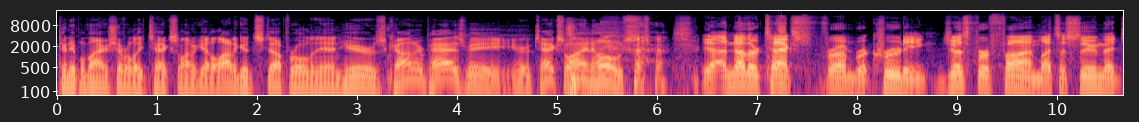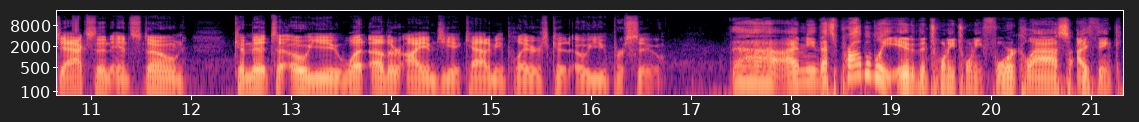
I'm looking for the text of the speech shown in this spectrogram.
Knippelmier Chevrolet text line? We got a lot of good stuff rolling in. Here's Connor Pasby, your text line host. Yeah, another text from recruiting. Just for fun, let's assume that Jackson and Stone commit to OU. What other IMG Academy players could OU pursue? Uh, I mean, that's probably it in the 2024 class. I think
